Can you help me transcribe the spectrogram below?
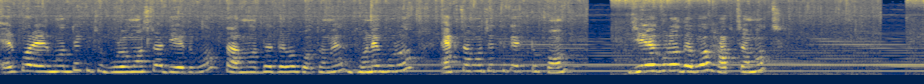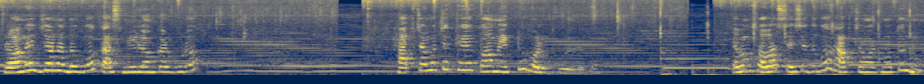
এরপর এর মধ্যে কিছু গুঁড়ো মশলা দিয়ে দেবো। তার মধ্যে দেবো প্রথমে ধনে গুঁড়ো, এক চামচের থেকে একটু কম। জিরে গুঁড়ো দেবো হাফ চামচ। রঙের জন্য দেবো কাশ্মীরি লঙ্কার গুঁড়ো। হাফ চামচের থেকে কম একটু হলুদ গুঁড়ো দেবো। এবং সবার শেষে দেবো হাফ চামচ মতো নুন।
